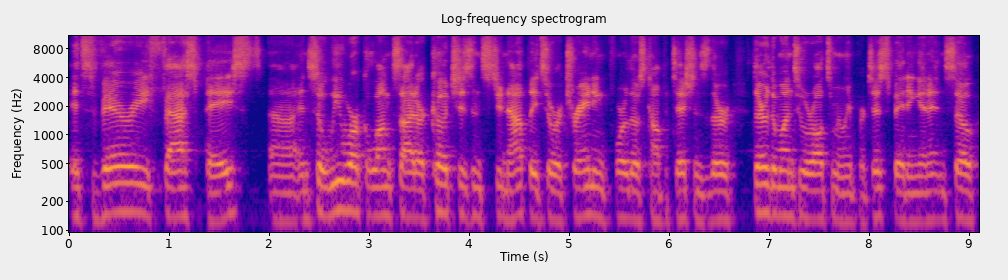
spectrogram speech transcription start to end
it's very fast paced uh, and so we work alongside our coaches and student athletes who are training for those competitions. They're they're the ones who are ultimately participating in it. And so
